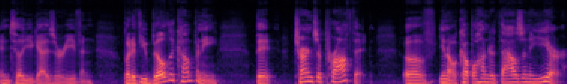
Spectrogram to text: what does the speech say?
until you guys are even. But if you build a company that turns a profit of, you know, a couple hundred thousand a year,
